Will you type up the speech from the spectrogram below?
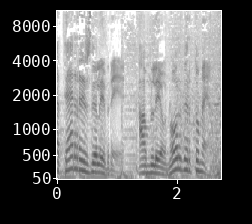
dia Terres de l'Ebre, amb Leonor Bertomeu.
